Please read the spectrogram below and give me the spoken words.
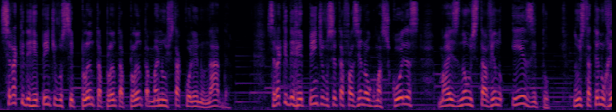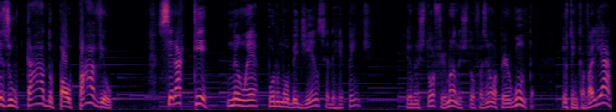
Será que de repente você planta, planta, planta, mas não está colhendo nada? Será que de repente você está fazendo algumas coisas, mas não está vendo êxito, não está tendo resultado palpável? Será que não é por uma obediência de repente? Eu não estou afirmando, estou fazendo uma pergunta. Eu tenho que avaliar.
